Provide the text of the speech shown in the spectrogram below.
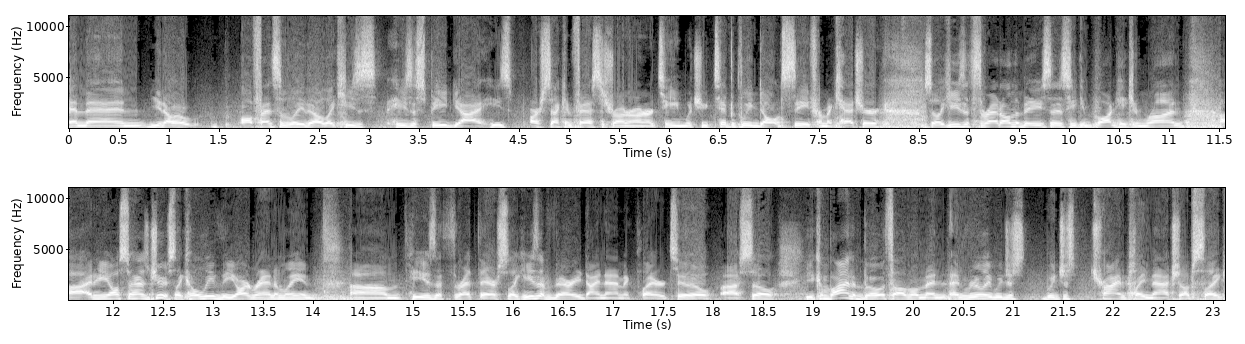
and then, you know, offensively though, like he's he's a speed guy. He's our second fastest runner on our team, which you typically don't see from a catcher. So like, he's a threat on the bases. He can bunt, he can run, uh, and he also has juice. Like he'll leave the yard randomly, and um, he is a threat there. So like he's a very dynamic player too. Uh, so you combine the both of them, and, and really we just we just try and play matchups. Like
